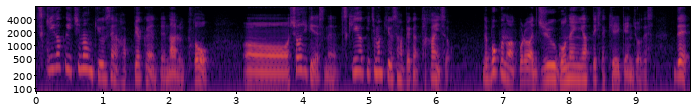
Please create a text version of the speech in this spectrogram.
月額1万9800円ってなると正直ですね月額1万9800円高いんですよ。で僕のはこれは15年やってきた経験上です。で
